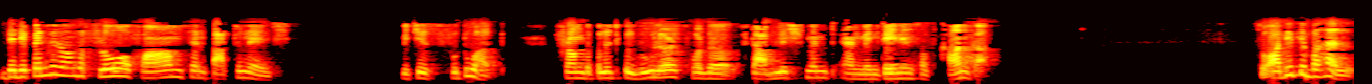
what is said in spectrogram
They depended on the flow of arms and patronage, which is futuhat, from the political rulers for the establishment and maintenance of Khanka. So Aditya Behl,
